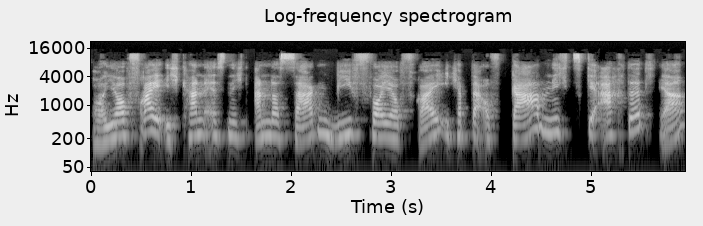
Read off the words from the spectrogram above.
feuerfrei. Ich kann es nicht anders sagen wie feuerfrei. Ich habe da auf gar nichts geachtet, ja.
